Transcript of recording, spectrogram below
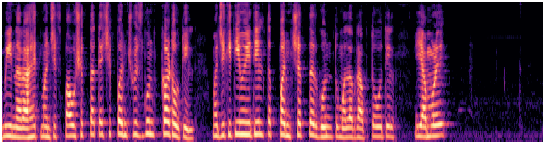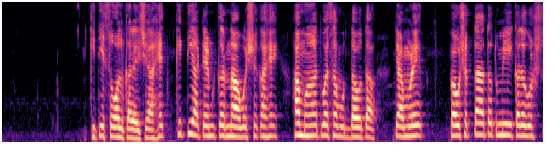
मिळणार आहेत. म्हणजेच पाहू शकता त्याचे पंचवीस गुण कट होतील. म्हणजे किती मिळतील तर पंच्याहत्तर गुण तुम्हाला प्राप्त होतील. यामुळे किती सॉल्व करायचे आहेत? किती अटेम्प्ट करणं आवश्यक आहे? हा महत्त्वाचा मुद्दा होता. त्यामुळे पाहू शकता आता तुम्ही एखाद्या गोष्ट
